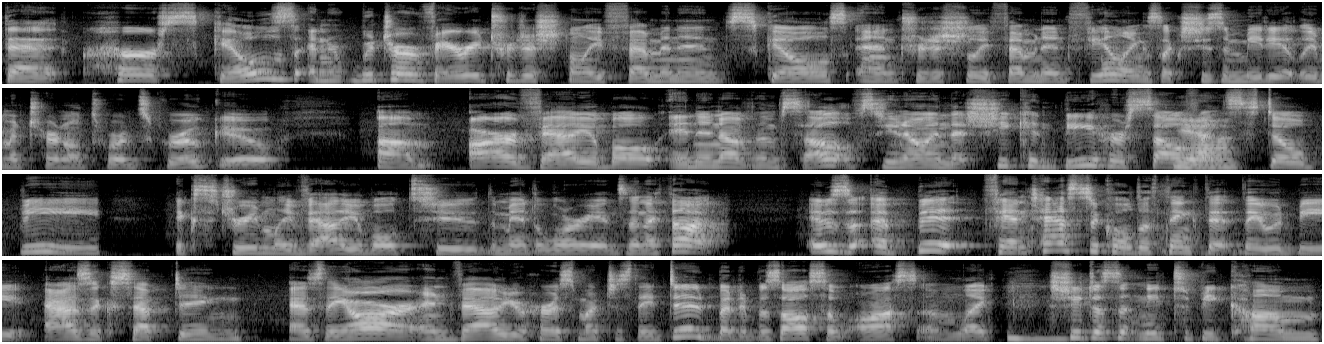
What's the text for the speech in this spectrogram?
that her skills, and which are very traditionally feminine skills and traditionally feminine feelings, like she's immediately maternal towards Grogu, um, are valuable in and of themselves. You know, and that she can be herself Yeah. and still be extremely valuable to the Mandalorians. And I thought it was a bit fantastical to think that they would be as accepting as they are and value her as much as they did, but it was also awesome. Like mm-hmm. she doesn't need to become,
